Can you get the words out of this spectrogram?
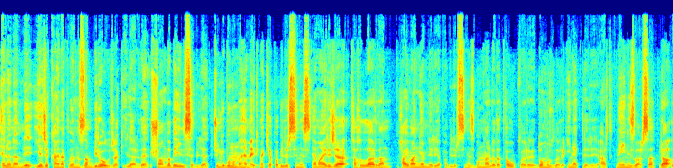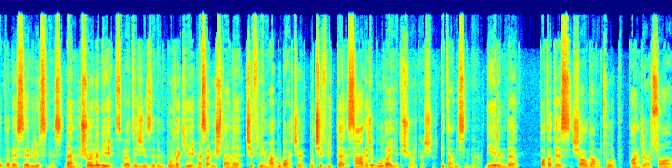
en önemli yiyecek kaynaklarınızdan biri olacak ileride. Şu anda değilse bile. Çünkü bununla hem ekmek yapabilirsiniz hem ayrıca tahıllardan hayvan yemleri yapabilirsiniz. Bunlarla da tavukları, domuzları, inekleri artık neyiniz varsa rahatlıkla besleyebilirsiniz. Ben şöyle bir strateji izledim. Buradaki mesela 3 tane çiftliğim var bu bahçe. Bu çiftlikte sadece buğday yetişiyor arkadaşlar. Bir tanesinde. Diğerinde patates, şalgam, turp, pancar, soğan,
